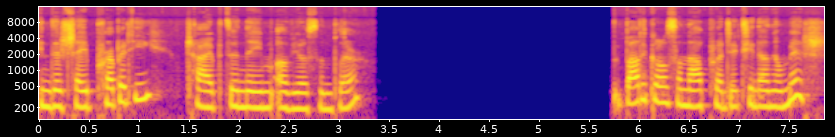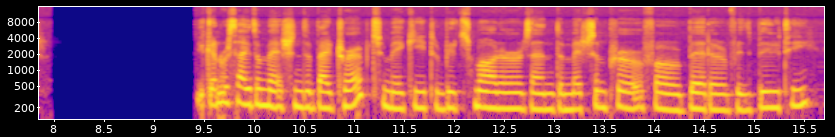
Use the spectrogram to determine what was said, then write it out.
In the shape property, type the name of your sampler. The particles are now projected on your mesh. You can resize the mesh in the backdrop to make it a bit smaller than the mesh sampler for better visibility.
